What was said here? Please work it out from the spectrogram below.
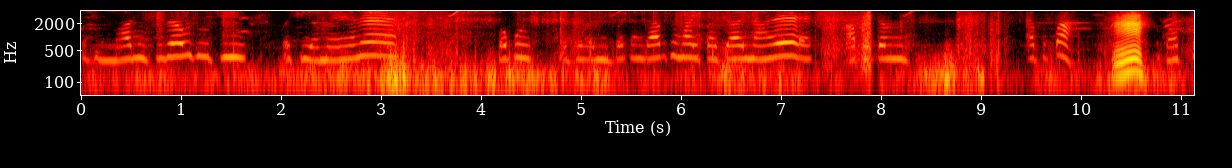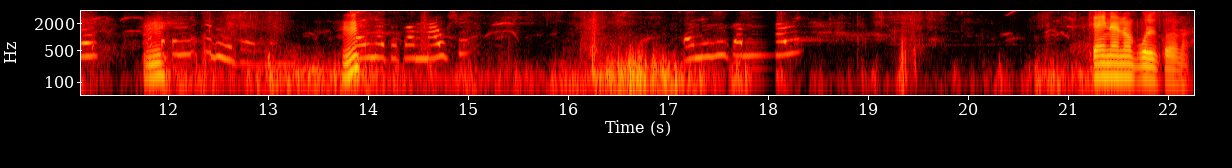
પછી મારી સુધાવું છું. પછી અમે એને પપ્પુ પતંગ આપશું મારી પાસે ચાઈના હે. આ પતંગ આ પપ્પા હમ. વાત કહું આ પતંગ હમ. તો કામ આવશે. ચાઈના શું કામ આવે? ચાઇના નો બોલતો એમાં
